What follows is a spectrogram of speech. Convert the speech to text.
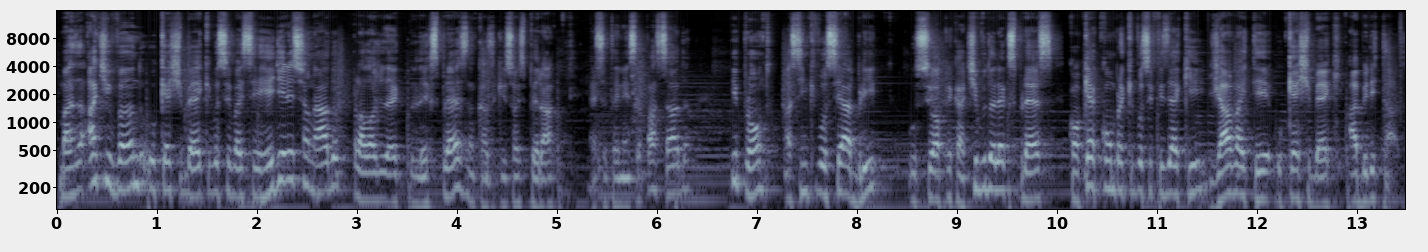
mas ativando o cashback você vai ser redirecionado para a loja da AliExpress, no caso aqui é só esperar essa tendência passada e pronto, assim que você abrir o seu aplicativo do AliExpress, qualquer compra que você fizer aqui já vai ter o cashback habilitado.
